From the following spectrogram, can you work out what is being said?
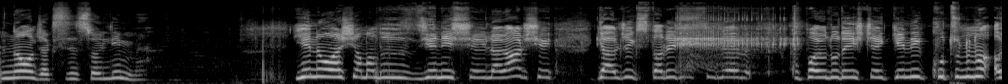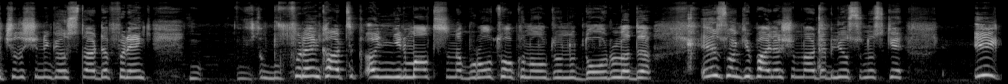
ne olacak size söyleyeyim mi? Yeni aşamalı, yeni şeyler, her şey gelecek. Star hediyesiyle kupa yolu değişecek. Yeni kutunun açılışını gösterdi Frank. Frank artık ayın 26'sında Brawl Talk'un olduğunu doğruladı. En sonki paylaşımlarda biliyorsunuz ki ilk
